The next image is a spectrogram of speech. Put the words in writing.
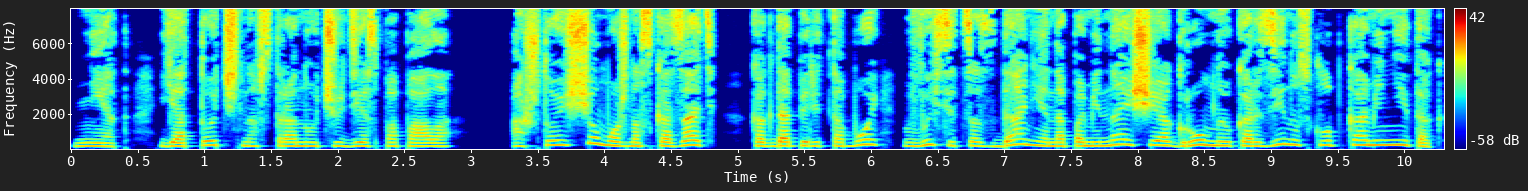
Нет, я точно в страну чудес попала. А что еще можно сказать, когда перед тобой высится здание, напоминающее огромную корзину с клубками ниток?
